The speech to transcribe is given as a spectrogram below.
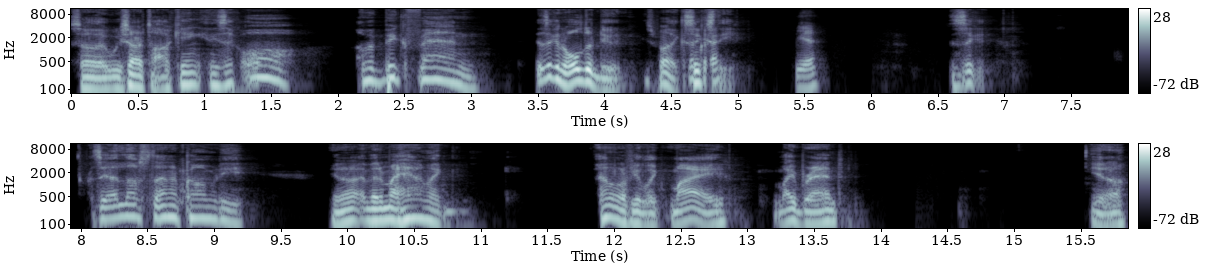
So we started talking, and he's like, oh, I'm a big fan. He's like an older dude. He's probably like Okay. sixty. Yeah. He's like, I say I love stand up comedy, you know. And then in my head, I'm like, I don't know if you like my my brand, you know,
